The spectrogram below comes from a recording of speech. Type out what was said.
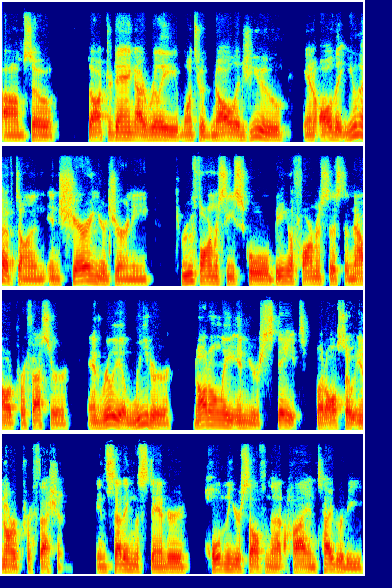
Um, so, Dr. Dang, I really want to acknowledge you in all that you have done in sharing your journey through pharmacy school, being a pharmacist and now a professor, and really a leader, not only in your state, but also in our profession, in setting the standard, holding yourself in that high integrity,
